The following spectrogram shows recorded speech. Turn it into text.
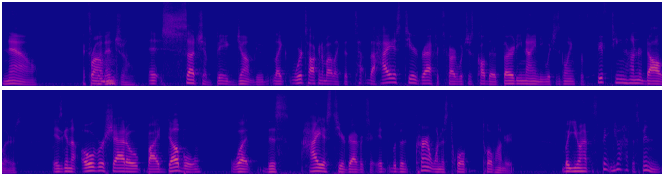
now from Exponential. it's such a big jump, dude. Like we're talking about like the t- the highest tier graphics card, which is called their 3090, which is going for fifteen hundred dollars, is gonna overshadow by double what this highest tier graphics. Are. It, the current one is 12 1200 but you don't have to spend. You don't have to spend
